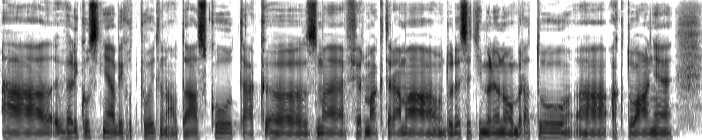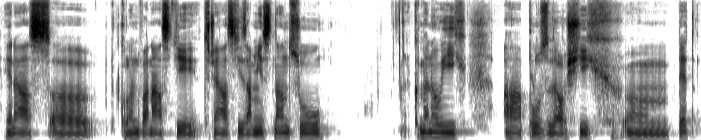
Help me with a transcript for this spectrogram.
A velikostně, abych odpověděl na otázku, tak eh, jsme firma, která má do 10 milionů obratu a aktuálně je nás kolem 12-13 zaměstnanců, kmenových a plus dalších um, pět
